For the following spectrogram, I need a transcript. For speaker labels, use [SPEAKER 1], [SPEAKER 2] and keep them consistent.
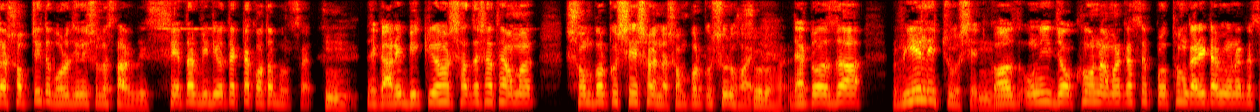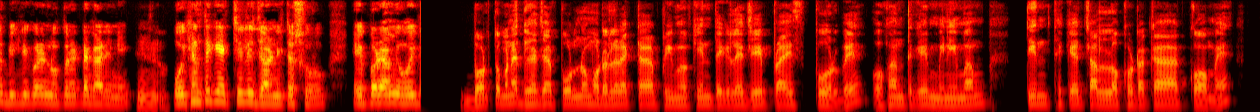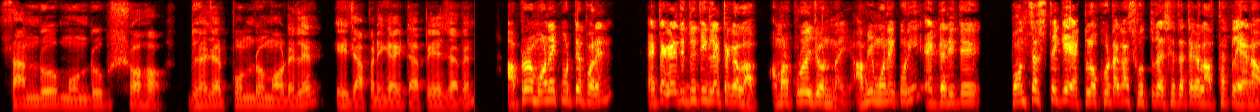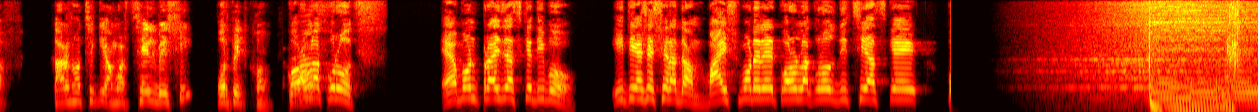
[SPEAKER 1] তার সবচেয়ে বড় জিনিস হলো সার্ভিস সে তার ভিডিওতে একটা কথা বলছে যে গাড়ি বিক্রি হওয়ার সাথে সাথে আমার সম্পর্ক শেষ হয় না সম্পর্ক শুরু হয়। That was a really true shit. Cause উনি যখন আমার কাছে প্রথম গাড়িটা আমি ওনার কাছে বিক্রি করে নতুন একটা গাড়ি নিই ওইখান থেকে অ্যাকচুয়ালি জার্নিটা শুরু। এরপরে আমি ওই
[SPEAKER 2] বর্তমানে দুই হাজার পনেরো মডেলের একটা প্রিমিয় কিনতে গেলে যে প্রাইস পড়বে ওখান থেকে মিনিমাম তিন থেকে চার লক্ষ টাকা কমে সানরুফ মনরুফ সহ। দুই হাজার পনেরো মডেলের এই জাপানি গাড়িটা পেয়ে যাবেন।
[SPEAKER 3] আপনারা মনে করতে পারেন একটা গাড়িতে দুই তিন লাখ টাকা লাভ। আমার প্রয়োজন নাই। আমি মনে করি এক গাড়িতে পঞ্চাশ থেকে এক লক্ষ টাকা সত্তর আশি হাজার টাকা লাভ থাকলে এনাফ কারণ হচ্ছে কি আমার সেল বেশি প্রফিট কম। করলা ক্রোচ এমন প্রাইস আজকে দিব। ইতিহাসের সেরা দাম। বাইশ মডেলের করলা ক্রোচ দিচ্ছি আজকে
